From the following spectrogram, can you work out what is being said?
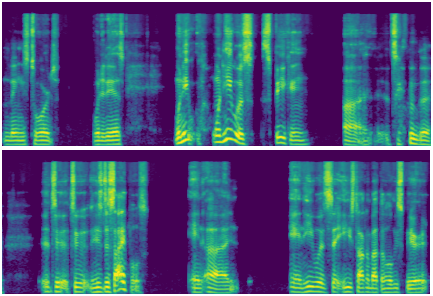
leans towards what it is. When he when he was speaking uh, to the to to his disciples, and uh, and he would say he's talking about the Holy Spirit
